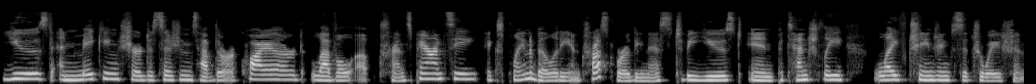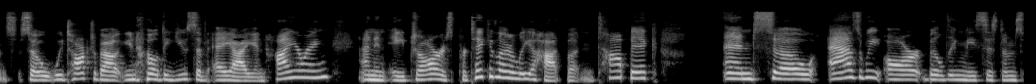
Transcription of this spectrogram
used and making sure decisions have the required level of transparency, explainability, and trustworthiness to be used in potentially life changing situations. So we talked about, you know, the use of AI in hiring and in HR is particularly a hot button topic. And so as we are building these systems,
